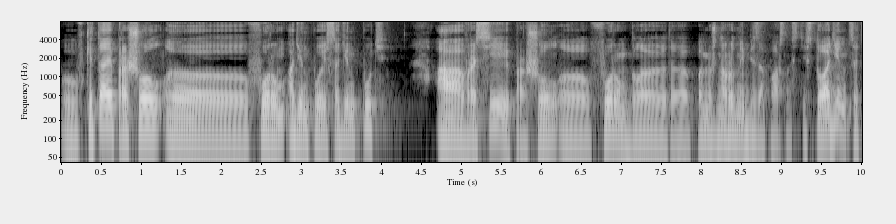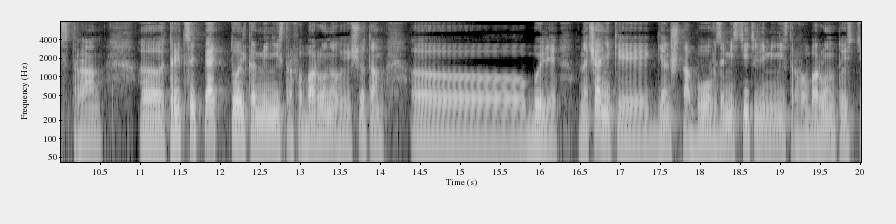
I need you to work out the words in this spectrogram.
в Китае прошел форум «Один пояс, один путь», а в России прошел форум по международной безопасности. 111 стран, 35 только министров обороны, еще там были начальники генштабов, заместители министров обороны, то есть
